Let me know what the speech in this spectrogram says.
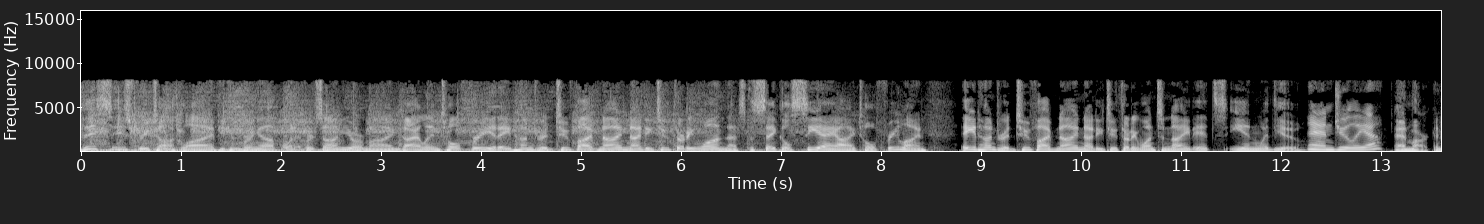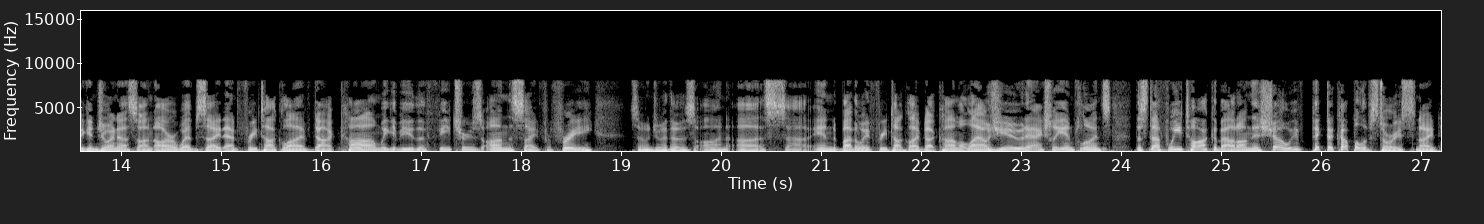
This is Free Talk Live. You can bring up whatever's on your mind. Dial in toll free at 800 259 9231. That's the SACL CAI toll free line. 800 259 9231. Tonight, it's Ian with you. And Julia. And Mark. And you can join us on our website at freetalklive.com. We give you the features on the site for free. So enjoy those on us. Uh, and by the way, freetalklive.com allows you to actually influence the stuff we talk about on this show. We've picked a couple of stories tonight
